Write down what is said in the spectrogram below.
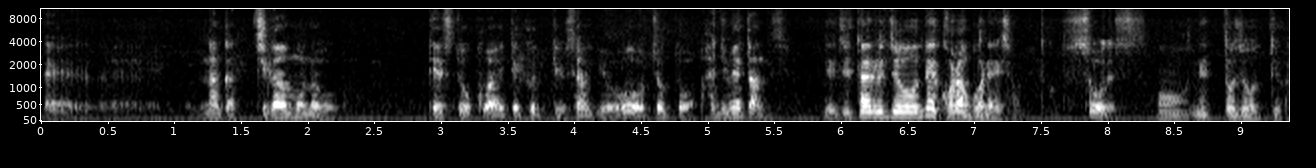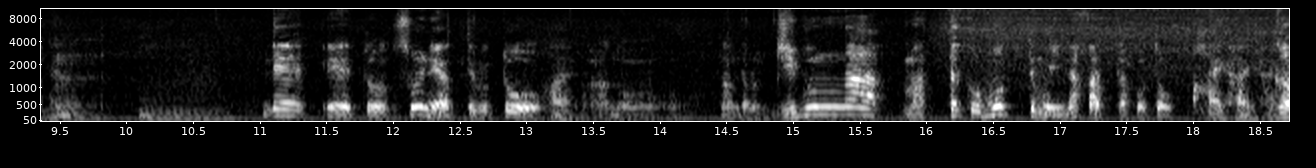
えーなんか違うものをテストを加えていくっていう作業をちょっと始めたんですよ。デジタル上でコラボレーションってことそうです、かネット上っていうかね。うん、で、えー、とそういうのやってると、はい。あのなんだろう自分が全く思ってもいなかったことはいはいはい。が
